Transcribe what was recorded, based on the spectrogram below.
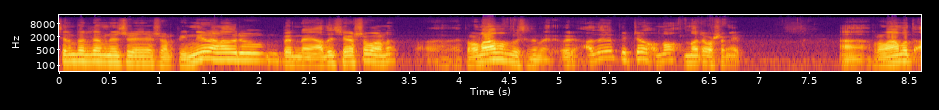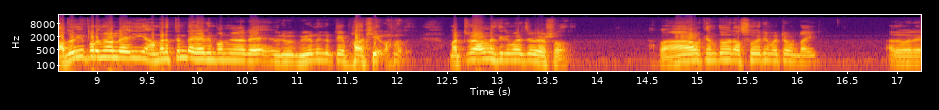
ചിലമ്പരം അഭിനയിച്ചു കഴിഞ്ഞ ശേഷമാണ്. പിന്നീടാണ് ഒരു പിന്നെ അത് ശേഷമാണ് പ്രണാമം എന്ന സിനിമയിൽ ഒരു അത് പിറ്റേ ഒന്നോ ഒന്നര വർഷം കഴിഞ്ഞു. ആ പ്രണാമത്ത് അത് ഈ പറഞ്ഞ പോലെ ഈ അമരത്തിന്റെ കാര്യം പറഞ്ഞ പോലെ ഒരു വീണ് കിട്ടിയ ഭാഗ്യമാണത് മറ്റൊരാളിനെ തീരുമാനിച്ച വേഷമാണ് അപ്പോൾ ആ ആൾക്ക് എന്തോ ഒരു അസൗകര്യം മറ്റോ ഉണ്ടായി. അതുപോലെ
